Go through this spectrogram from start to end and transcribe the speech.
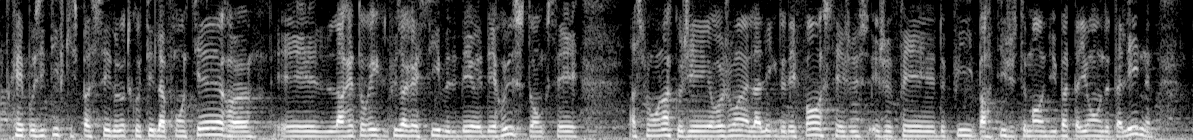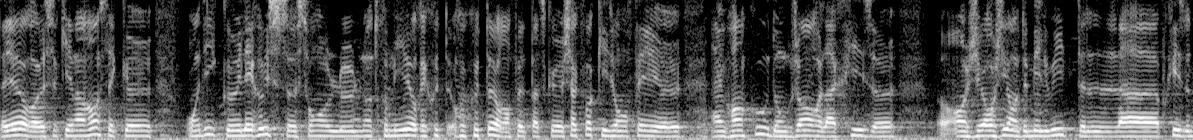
très positif qui se passait de l'autre côté de la frontière euh, et la rhétorique plus agressive des, Russes. Donc c'est à ce moment-là que j'ai rejoint la Ligue de défense et je, fais depuis partie justement du bataillon de Tallinn. D'ailleurs, euh, ce qui est marrant, c'est que on dit que les Russes sont notre meilleur recruteur en fait, parce que chaque fois qu'ils ont fait euh, un grand coup, donc genre la crise en Géorgie en 2008, la prise de,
